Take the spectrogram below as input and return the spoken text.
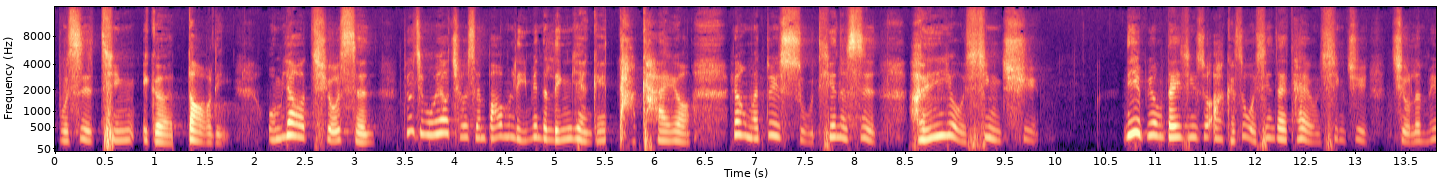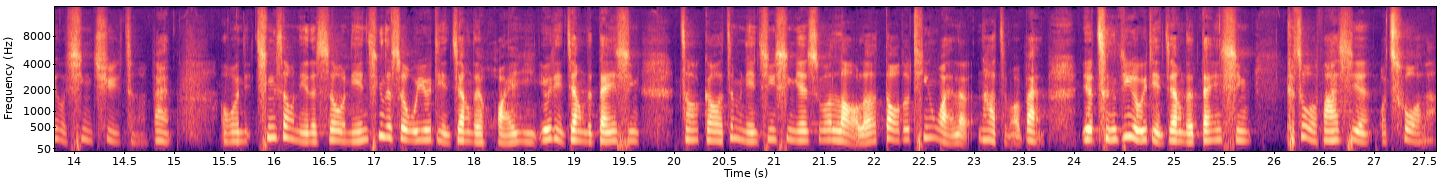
不是听一个道理。我们要求神，尤其我要求神把我们里面的灵眼给打开哦，让我们对属天的事很有兴趣。你也不用担心说啊，可是我现在太有兴趣，久了没有兴趣怎么办？我青少年的时候，年轻的时候，我有点这样的怀疑，有点这样的担心。糟糕，这么年轻信耶稣，老了道都听完了，那怎么办？也曾经有一点这样的担心。可是我发现我错了，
